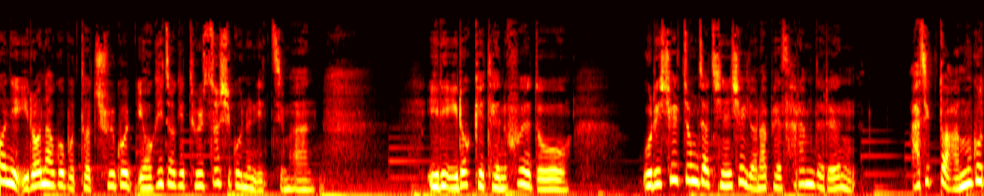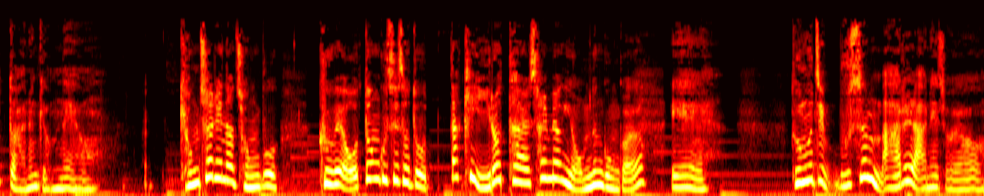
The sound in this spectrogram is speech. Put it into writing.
사건이 일어나고부터 줄곧 여기저기 들쑤시고는 있지만 일이 이렇게 된 후에도 우리 실종자 진실연합회 사람들은 아직도 아무것도 아는 게 없네요. 경찰이나 정부 그 외 어떤 곳에서도 딱히 이렇다 할 설명이 없는 건가요? 예. 도무지 무슨 말을 안 해줘요.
